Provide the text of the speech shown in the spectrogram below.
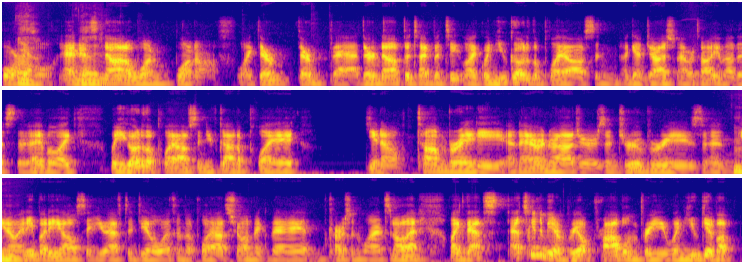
horrible, and Yeah, it's they not a one one off. Like they're they're bad. They're not the type of team. Like when you go to the playoffs, and again, Josh and I were talking about this today, but like when you go to the playoffs and you've got to play. You know Tom Brady and Aaron Rodgers and Drew Brees and you know Mhm. anybody else that you have to deal with in the playoffs, Sean McVay and Carson Wentz and all that. Like that's that's going to be a real problem for you when you give up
